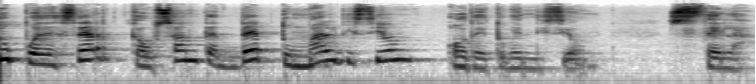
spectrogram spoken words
Tú puedes ser causante de tu maldición o de tu bendición. Selah.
